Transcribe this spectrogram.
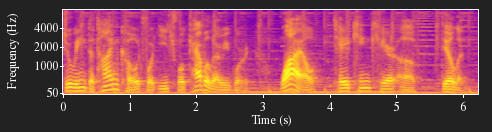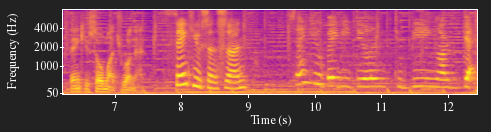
doing the time code for each vocabulary word, while taking care of Dylan. Thank you so much, Ronan. Thank you, Sun Sun. Thank you, baby Dylan, to being our guest.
